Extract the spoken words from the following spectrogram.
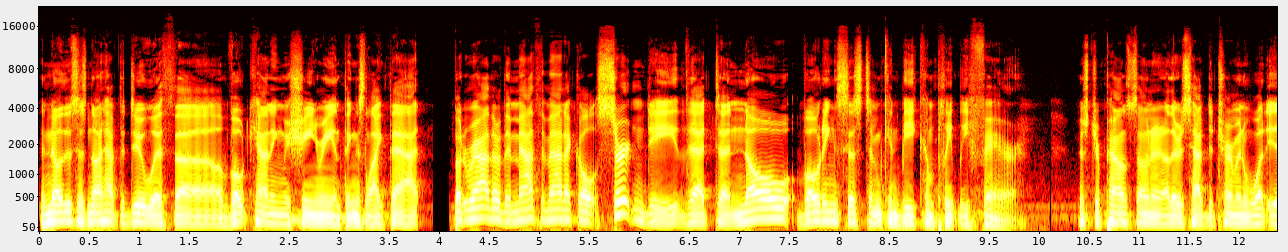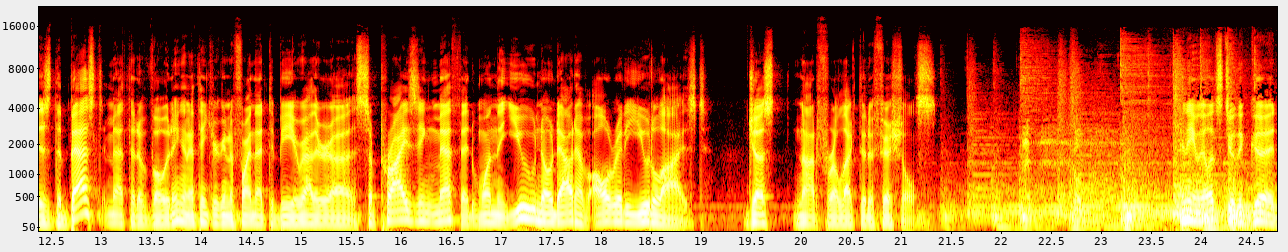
And no, this does not have to do with uh, vote counting machinery and things like that, but rather the mathematical certainty that uh, no voting system can be completely fair. Mr. Poundstone and others have determined what is the best method of voting, and I think you're going to find that to be a rather uh, surprising method, one that you, no doubt, have already utilized just not for elected officials. Anyway, let's do the good,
